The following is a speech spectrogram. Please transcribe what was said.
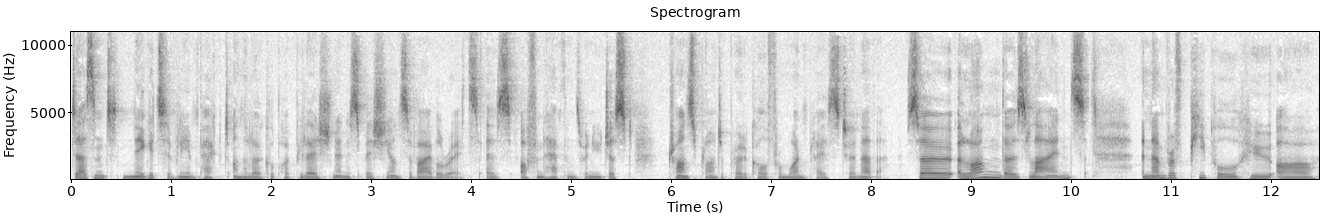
doesn't negatively impact on the local population and especially on survival rates, as often happens when you just transplant a protocol from one place to another. So, along those lines, a number of people who are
